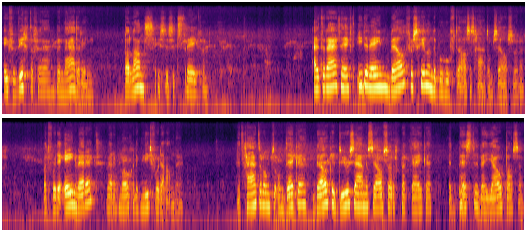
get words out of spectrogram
evenwichtige benadering. Balans is dus het streven. Uiteraard heeft iedereen wel verschillende behoeften als het gaat om zelfzorg. Wat voor de een werkt, werkt mogelijk niet voor de ander. Het gaat erom te ontdekken welke duurzame zelfzorgpraktijken het beste bij jou passen.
